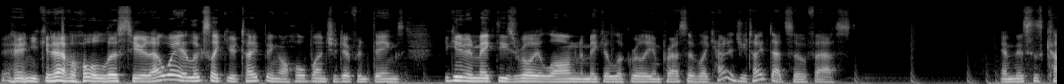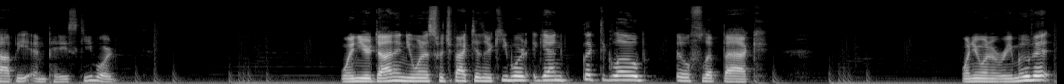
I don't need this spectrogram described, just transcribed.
And you could have a whole list here. That way it looks like you're typing a whole bunch of different things. You can even make these really long to make it look really impressive. Like, how did you type that so fast? And this is copy and paste keyboard. When you're done and you want to switch back to the other keyboard, again, click the globe, it'll flip back. When you want to remove it,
